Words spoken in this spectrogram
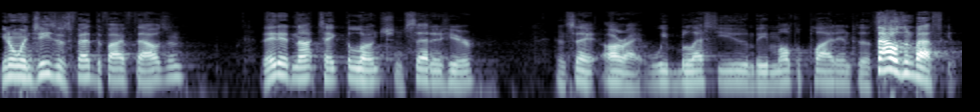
you know, when Jesus fed the 5,000, they did not take the lunch and set it here and say, All right, we bless you and be multiplied into a thousand baskets.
